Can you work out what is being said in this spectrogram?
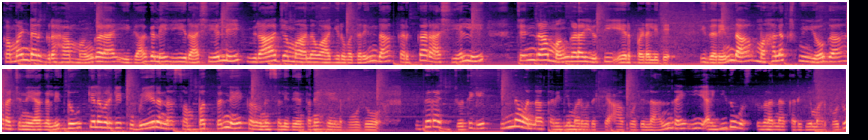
ಕಮಾಂಡರ್ ಗ್ರಹ ಮಂಗಳ ಈಗಾಗಲೇ ಈ ರಾಶಿಯಲ್ಲಿ ವಿರಾಜಮಾನವಾಗಿರುವುದರಿಂದ ಕರ್ಕ ರಾಶಿಯಲ್ಲಿ ಚಂದ್ರ ಮಂಗಳ ಯುತಿ ಏರ್ಪಡಲಿದೆ. ಇದರಿಂದ ಮಹಾಲಕ್ಷ್ಮಿ ಯೋಗ ರಚನೆಯಾಗಲಿದ್ದು, ಕೆಲವರಿಗೆ ಕುಬೇರನ ಸಂಪತ್ತನ್ನೇ ಕರುಣಿಸಲಿದೆ ಅಂತಲೇ ಹೇಳ್ಬೋದು. ಇದರ ಜೊತೆಗೆ ಚಿನ್ನವನ್ನು ಖರೀದಿ ಮಾಡುವುದಕ್ಕೆ ಆಗೋದಿಲ್ಲ ಅಂದರೆ ಈ ಐದು ವಸ್ತುಗಳನ್ನು ಖರೀದಿ ಮಾಡ್ಬೋದು.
